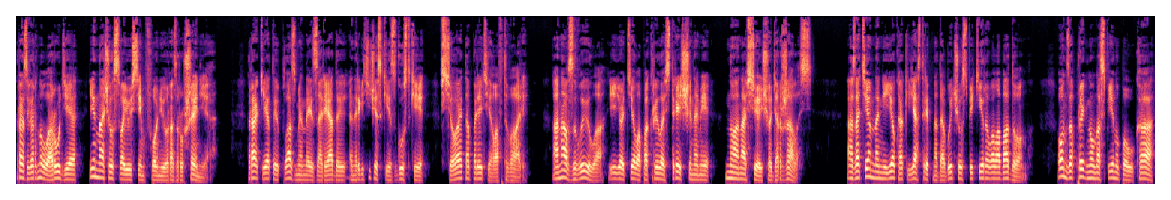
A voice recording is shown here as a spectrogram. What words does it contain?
развернул орудие и начал свою симфонию разрушения. Ракеты, плазменные заряды, энергетические сгустки – все это полетело в тварь. Она взвыла, ее тело покрылось трещинами, но она все еще держалась. А затем на нее, как ястреб на добычу, спикировал Абадон. Он запрыгнул на спину паука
